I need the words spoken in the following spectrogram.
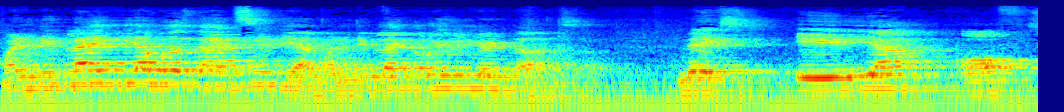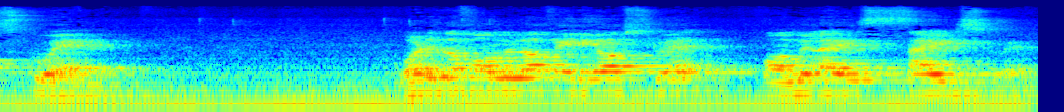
Multiply किया बस that's it यार. Multiply करो you will get the answer. Next, area of square. What is the formula of area of square? Formula is side square.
